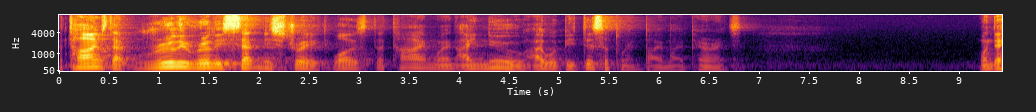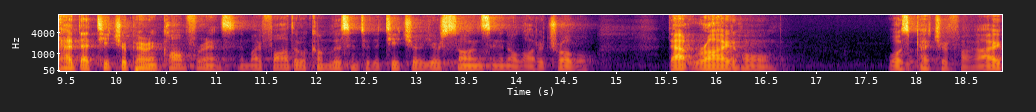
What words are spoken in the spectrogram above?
the times that really, really set me straight was the time when I knew I would be disciplined by my parents. When they had that teacher parent conference, and my father would come listen to the teacher, your son's in a lot of trouble. That ride home was petrifying. I,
